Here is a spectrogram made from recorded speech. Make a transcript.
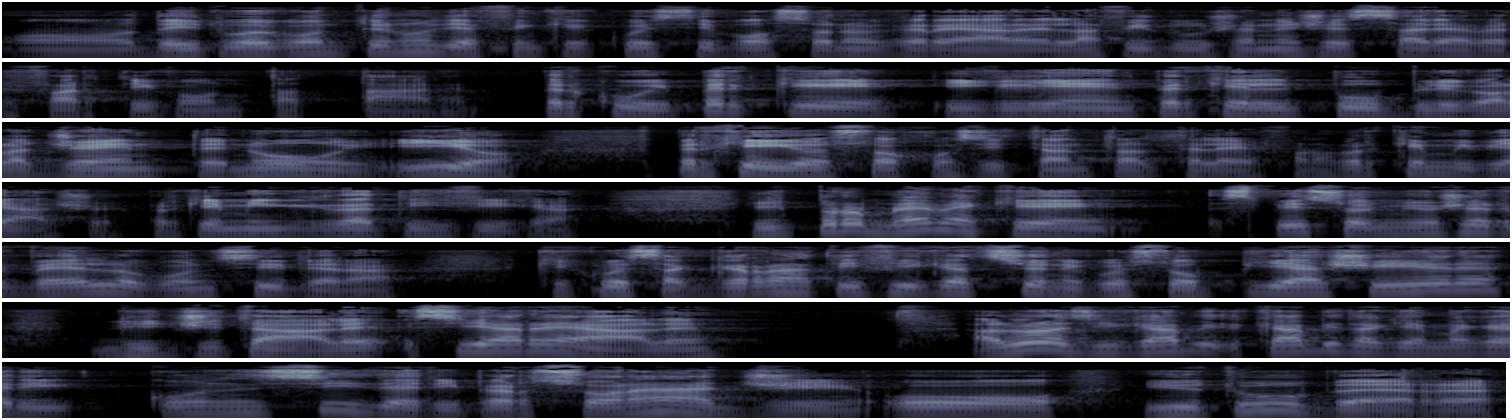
oh, dei tuoi contenuti affinché questi possano creare la fiducia necessaria per farti contattare. Per cui perché i clienti, perché il pubblico, la gente, noi, io perché io sto così tanto al telefono? Perché mi piace, perché mi gratifica. Il problema è che spesso il mio cervello considera che questa gratificazione, questo piacere digitale sia reale allora capi- capita che magari consideri personaggi o youtuber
